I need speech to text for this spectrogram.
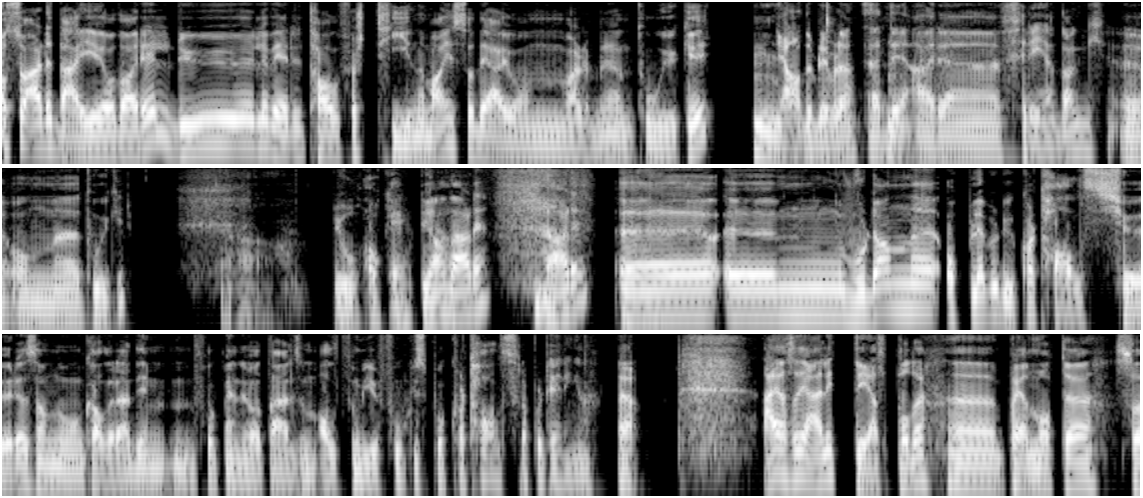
Og så er det deg, Odd Arild. Du leverer tall først 10. mai, så det er jo om hva er det, blir, to uker. Mm, Ja, det blir vel det. Eh, Det er eh, fredag eh, om to uker. Jo, ok. Ja, det er det. Det er det. Uh, øhm, hvordan opplever du kvartalskjøret, som noen kaller det? De, folk mener jo at det er liksom altfor mye fokus på kvartalsrapporteringene. Nei, altså jeg er litt delt på det, eh, på en måte. Så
